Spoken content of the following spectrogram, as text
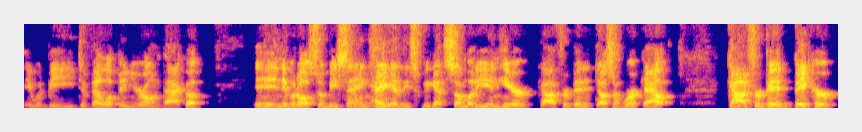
It would be developing your own backup. And it would also be saying, hey, at least we got somebody in here. God forbid it doesn't work out. God forbid Baker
